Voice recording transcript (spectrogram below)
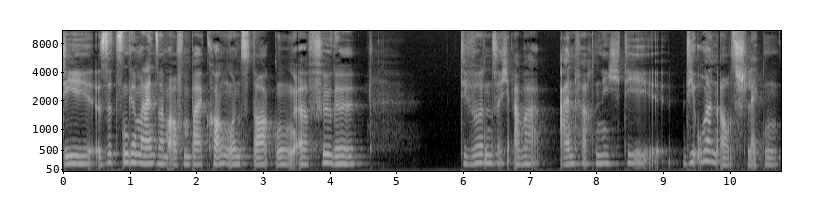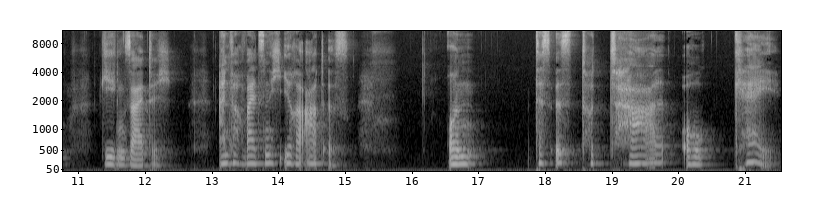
die sitzen gemeinsam auf dem Balkon und stalken äh, Vögel. Die würden sich aber einfach nicht die, die Ohren ausschlecken gegenseitig. Einfach weil es nicht ihre Art ist. Und das ist total okay.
